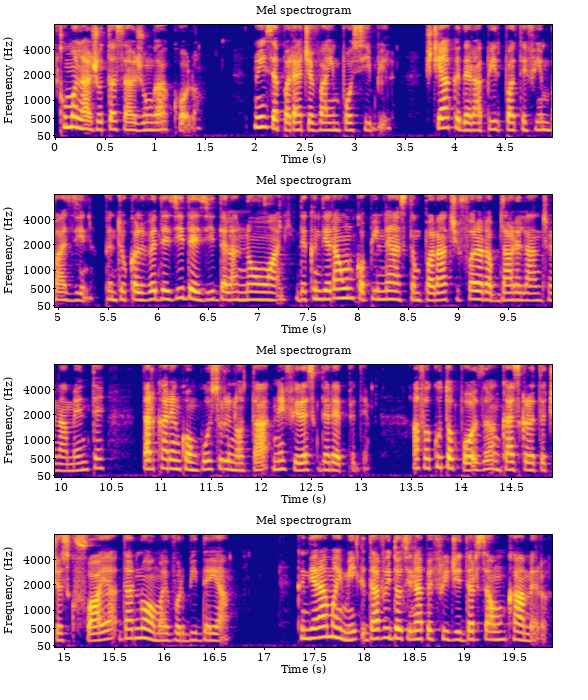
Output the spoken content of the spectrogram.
cum îl ajută să ajungă acolo. Nu îi se părea ceva imposibil. Știa cât de rapid poate fi în bazin, pentru că îl vede zi de zi de la 9 ani, de când era un copil neastâmpărat și fără răbdare la antrenamente, dar care în concursuri nota nefiresc de repede. A făcut o poză în caz că rătăcesc foaia, dar nu a mai vorbit de ea. Când era mai mic, David o ținea pe frigider sau în cameră,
